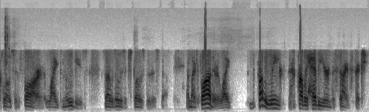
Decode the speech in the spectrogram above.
close and far liked movies, so I was always exposed to this stuff. And my father liked probably leaned probably heavier into science fiction.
